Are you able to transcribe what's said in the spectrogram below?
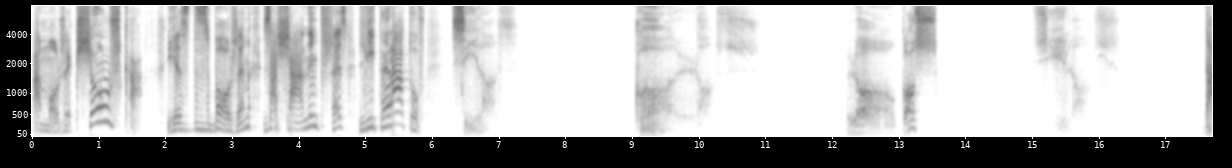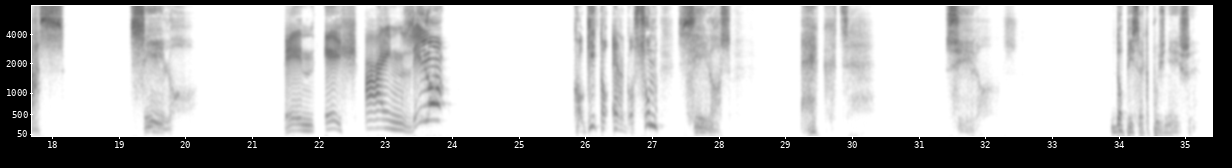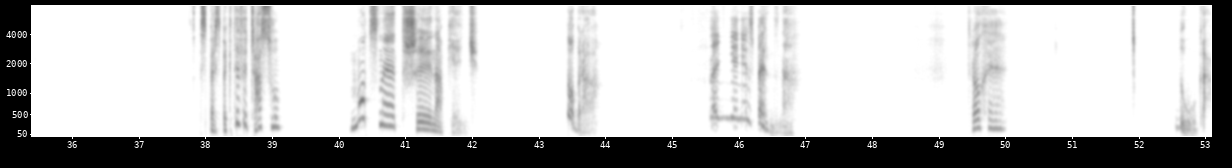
A może książka jest zbożem zasianym przez literatów? Silos. Kolos. Logos. Silos. Das Silo. Bin ich ein Silo? Cogito ergo sum silos. Ecce Silos. Dopisek późniejszy. Z perspektywy czasu mocne 3 na 5. Dobra, ale nie niezbędna. Trochę дуга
